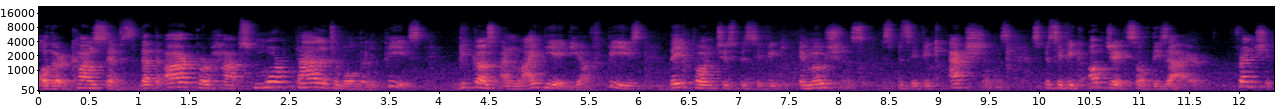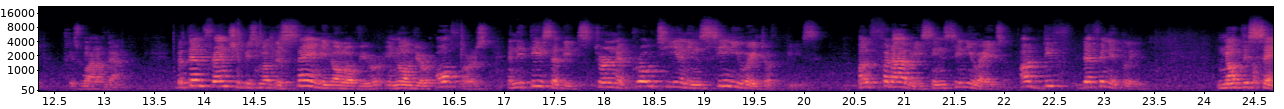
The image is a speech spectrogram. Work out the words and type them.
other concepts that are perhaps more palatable than peace, because unlike the idea of peace, they point to specific emotions, specific actions, specific objects of desire. Friendship is one of them. But then friendship is not the same in all of your in all your authors, and it is at its turn a protean insinuate of peace. Al-Farabi's insinuates oh, are definitely not the same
